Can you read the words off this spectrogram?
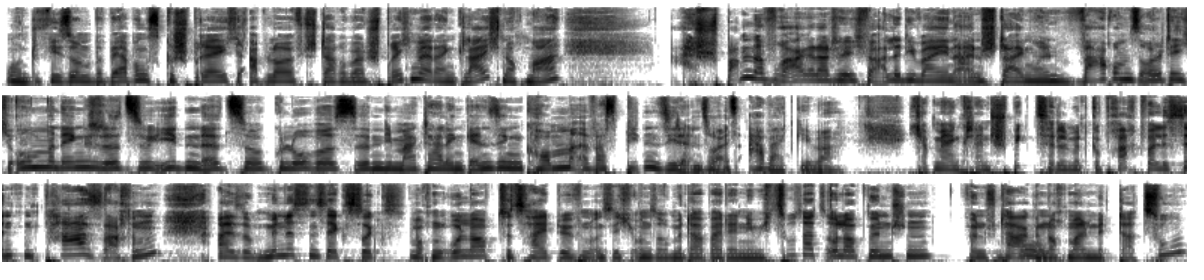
Und wie so ein Bewerbungsgespräch abläuft, darüber sprechen wir dann gleich nochmal. Spannende Frage natürlich für alle, die bei Ihnen einsteigen wollen. Warum sollte ich unbedingt zu Ihnen, äh, zur Globus in die Markthalle in Gensingen kommen? Was bieten Sie denn so als Arbeitgeber? Ich habe mir einen kleinen Spickzettel mitgebracht, weil es sind ein paar Sachen. Also mindestens sechs, sechs Wochen Urlaub. Zurzeit dürfen uns sich unsere Mitarbeiter nämlich Zusatzurlaub wünschen fünf Tage oh. nochmal mit dazu.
